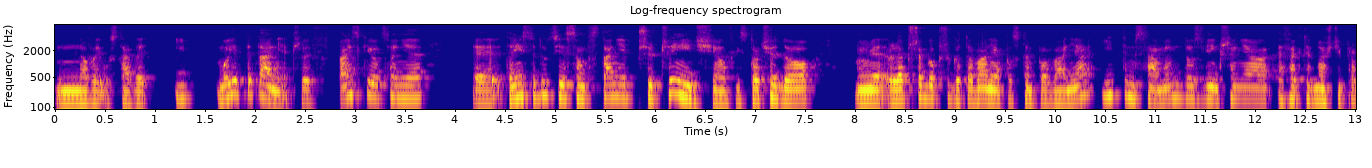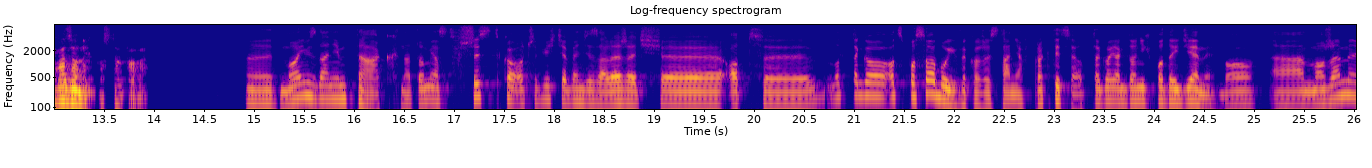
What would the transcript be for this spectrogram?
nowej ustawy. I moje pytanie, czy w Pańskiej ocenie e, te instytucje są w stanie przyczynić się w istocie do lepszego przygotowania postępowania i tym samym do zwiększenia efektywności prowadzonych postępowań? E, moim zdaniem tak. Natomiast wszystko oczywiście będzie zależeć e, od, e, od tego, od sposobu ich wykorzystania w praktyce, od tego, jak do nich podejdziemy, bo możemy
